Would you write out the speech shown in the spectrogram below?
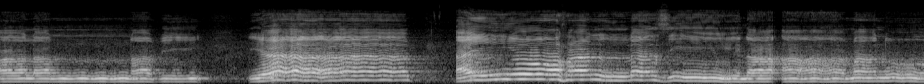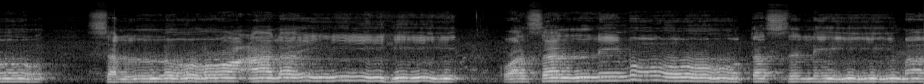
على النبي يا أيها الذين آمنوا صلوا عليه وسلموا تسليما.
